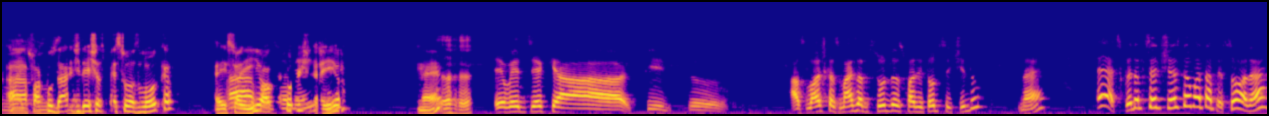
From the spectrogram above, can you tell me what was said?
A Mas, faculdade vamos- deixa as pessoas loucas. É isso Ah, aí, ó. aí, ó. Né? Aham. Eu ia dizer que a. que uh, as lógicas mais absurdas fazem todo sentido, né? É, 50% de chance de eu matar a pessoa, né?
